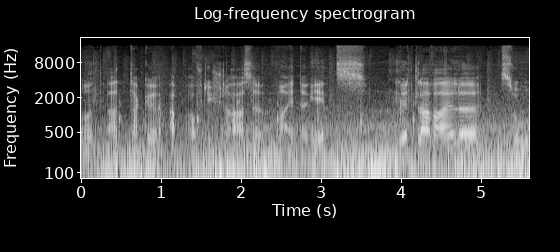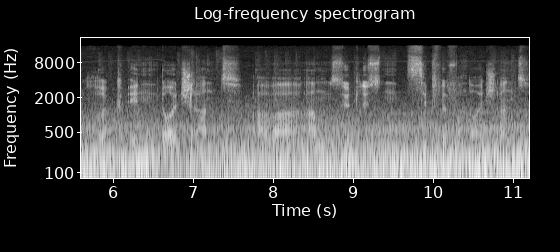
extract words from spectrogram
Und Attacke ab auf die Straße. Weiter geht's. Mittlerweile zurück in Deutschland, aber am südlichsten Zipfel von Deutschland.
